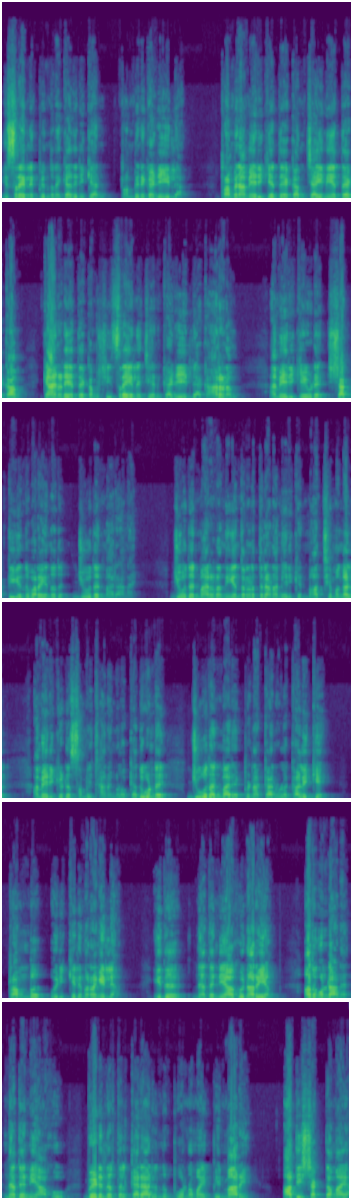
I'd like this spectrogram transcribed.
ഇസ്രായേലിനെ പിന്തുണയ്ക്കാതിരിക്കാൻ ട്രംപിന് കഴിയില്ല. ട്രംപിന് അമേരിക്കയത്തേക്കാം ചൈനയത്തേക്കാം കാനഡയത്തേക്കാം പക്ഷേ ഇസ്രായേലിനെ ചെയ്യാൻ കഴിയില്ല. കാരണം അമേരിക്കയുടെ ശക്തി എന്ന് പറയുന്നത് ജൂതന്മാരാണ്. ജൂതന്മാരുടെ നിയന്ത്രണത്തിലാണ് അമേരിക്കൻ മാധ്യമങ്ങൾ അമേരിക്കയുടെ സംവിധാനങ്ങളൊക്കെ. അതുകൊണ്ട് ജൂതന്മാരെ പിണക്കാനുള്ള കളിക്ക് ട്രംപ് ഒരിക്കലും ഇറങ്ങില്ല. ഇത് നെതന്യാഹുവിനറിയാം. അതുകൊണ്ടാണ് നെതന്യാഹു വെടിനിർത്തൽ കരാറിൽ നിന്നും പൂർണമായും പിന്മാറി അതിശക്തമായ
